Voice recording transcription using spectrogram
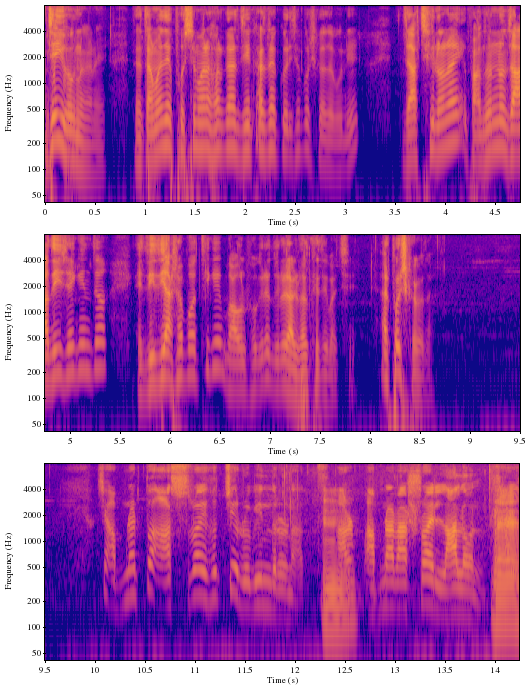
যেই হোক না কেন, তার মধ্যে পশ্চিমবঙ্গ সরকার যে কাজটা করেছে পরিষ্কার কথা বলি। যা ছিল না, প্রাধান্য যা দিয়েছে কিন্তু দিদি আসার পর থেকে বাউল ফকিরে দূরে ডাল ভাত খেতে পাচ্ছে আর পরিষ্কার কথা। আচ্ছা আপনার তো আশ্রয় হচ্ছে রবীন্দ্রনাথ আর আপনার আশ্রয় লালন। হ্যাঁ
